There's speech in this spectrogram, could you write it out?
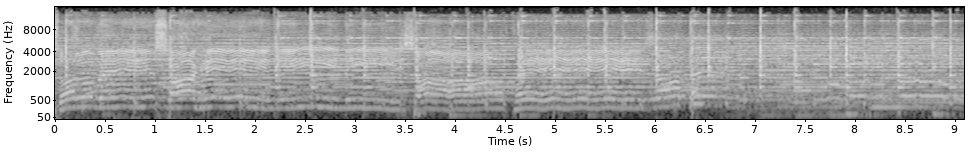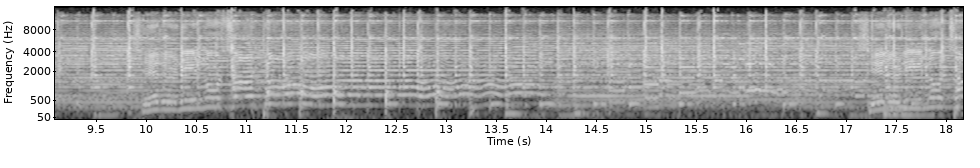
સર્વે સાહેલીની સાથે સાથે શેરડીનો સાઠો શેરડીનો છા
